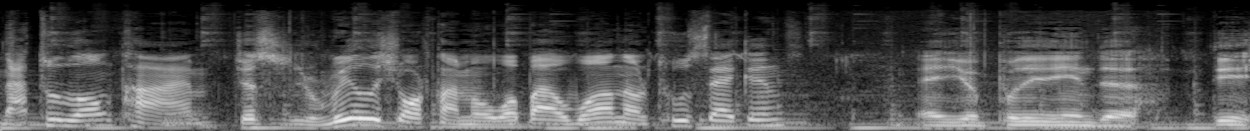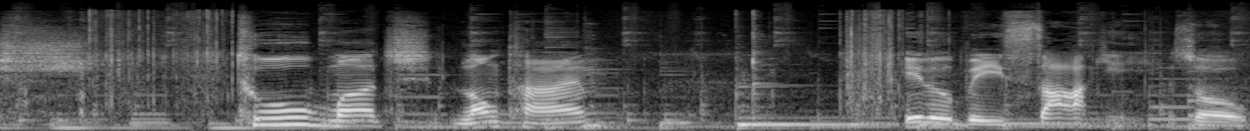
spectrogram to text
Not too long time, just really short time, about one or two seconds and you put it in the dish. Too much long time, it'll be soggy. So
